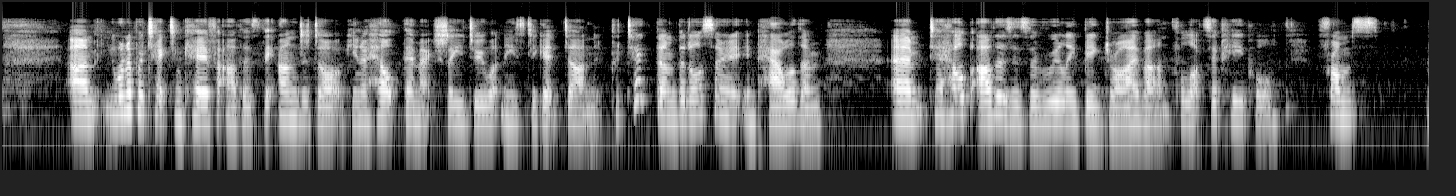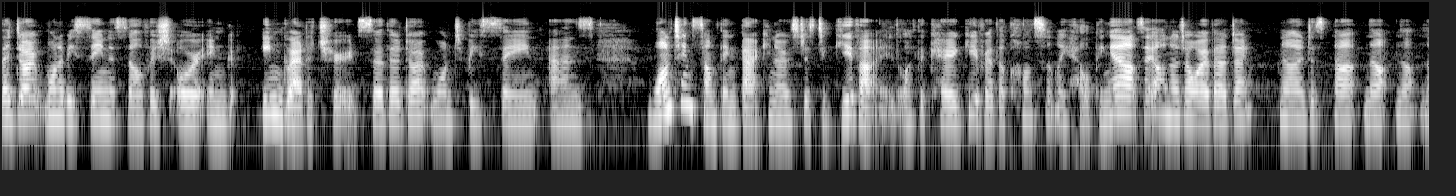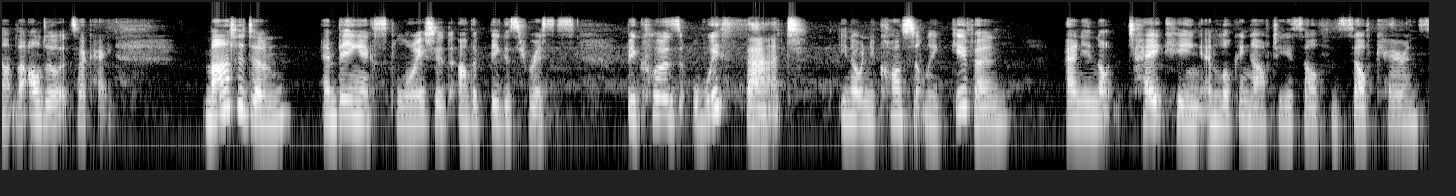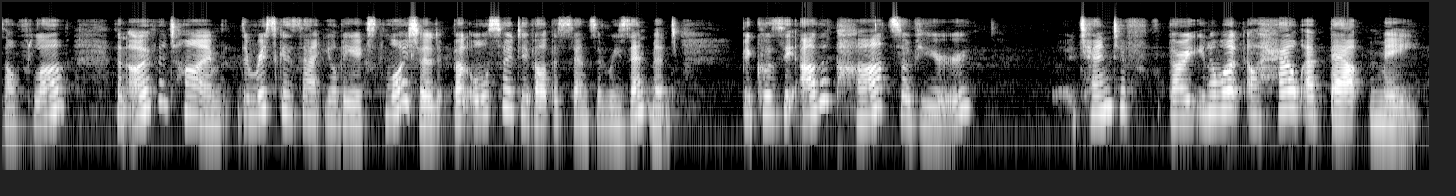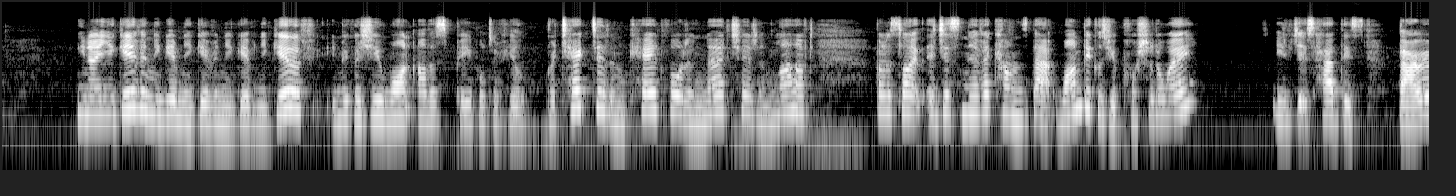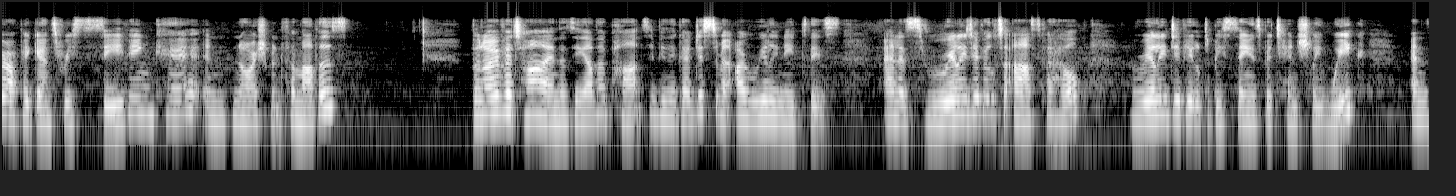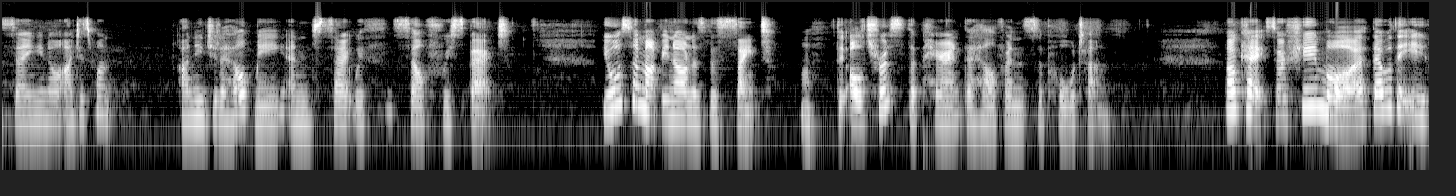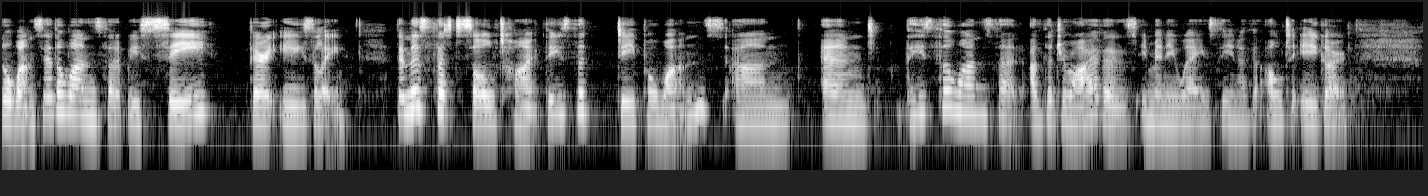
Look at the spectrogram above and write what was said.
Um, you want to protect and care for others, the underdog, you know, help them actually do what needs to get done. Protect them, but also empower them. Um, to help others is a really big driver for lots of people. From they don't want to be seen as selfish or in ingratitude, so they don't want to be seen as wanting something back. You know, it's just a giver, like the caregiver. They're constantly helping out. Say, "Oh no, don't worry about it. Don't no, just no, no, no, no, no. I'll do it. It's okay." Martyrdom and being exploited are the biggest risks because with that, you know, when you're constantly given and you're not taking and looking after yourself and self care and self love, then over time, the risk is that you'll be exploited, but also develop a sense of resentment because the other parts of you tend to go, you know what, oh, how about me? You know, you give and you give and you give and you give and you give because you want other people to feel protected and cared for and nurtured and loved. But it's like it just never comes back. One, because you push it away, you just have this barrier up against receiving care and nourishment from others. But over time, there's the other parts of you that go, just a minute, I really need this. And it's really difficult to ask for help, really difficult to be seen as potentially weak and saying, you know, I just want I need you to help me, and say it with self respect. You also might be known as the saint, hmm, the altruist, the parent, the helper, and the supporter. Okay, so a few more. They were the eagle ones. They're the ones that we see very easily. Then there's the soul type. These are the deeper ones. Um, and these are the ones that are the drivers in many ways, you know, the alter ego.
